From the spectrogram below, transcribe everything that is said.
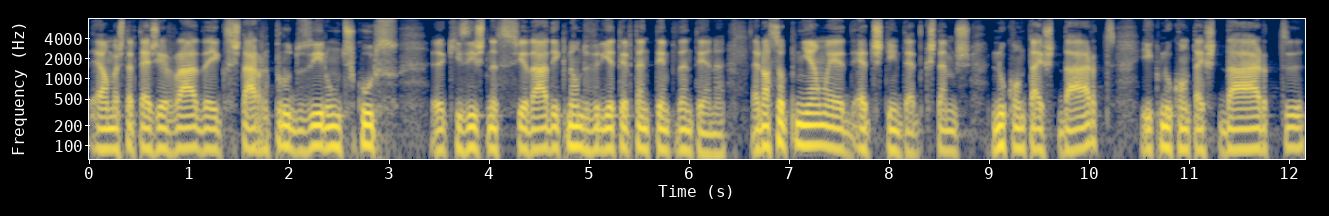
é uma estratégia errada e que se está a reproduzir um discurso eh, que existe na sociedade e que não deveria ter tanto tempo de antena. A nossa opinião é, é distinta, é de que estamos no contexto da arte e que no contexto da arte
